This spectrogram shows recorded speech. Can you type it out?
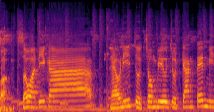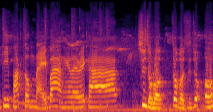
ก็ สวัสดีครับ แถวนี้จุดชมวิวจุดกลางเต็นท์มีที่พักตรงไหนบ้างอะไรไหมครับชื่อจบรถจบรถสิจบเออ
